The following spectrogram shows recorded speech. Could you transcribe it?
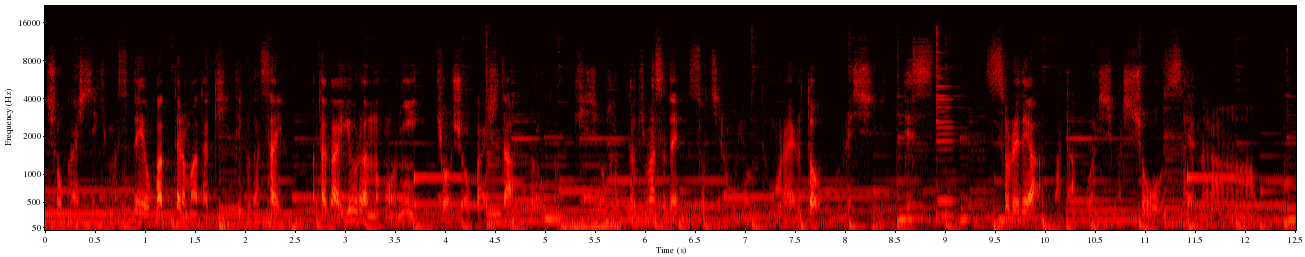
紹介していきますのでよかったらまた聞いてください。また概要欄の方に今日紹介したブログの記事を貼っておきますのでそちらも読んでもらえると嬉しいです。それではまたお会いしましょう。さようなら。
